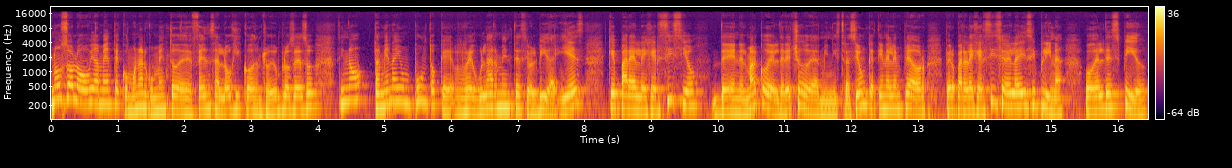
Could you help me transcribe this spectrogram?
No solo obviamente como un argumento de defensa lógico dentro de un proceso, sino también hay un punto que regularmente se olvida y es que para el ejercicio de, en el marco del derecho de administración que tiene el empleador, pero para el ejercicio de la disciplina o del despido,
